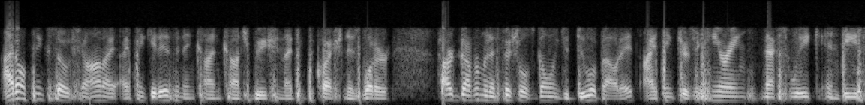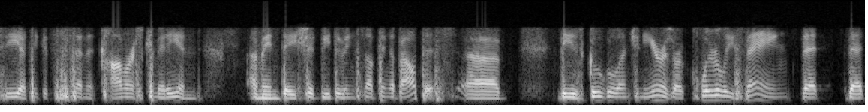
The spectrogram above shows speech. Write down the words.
I don't think so, Sean. I, I think it is an in kind contribution. I think the question is what are are government officials going to do about it? I think there's a hearing next week in D.C. I think it's the Senate Commerce Committee, and I mean they should be doing something about this. Uh, these Google engineers are clearly saying that that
